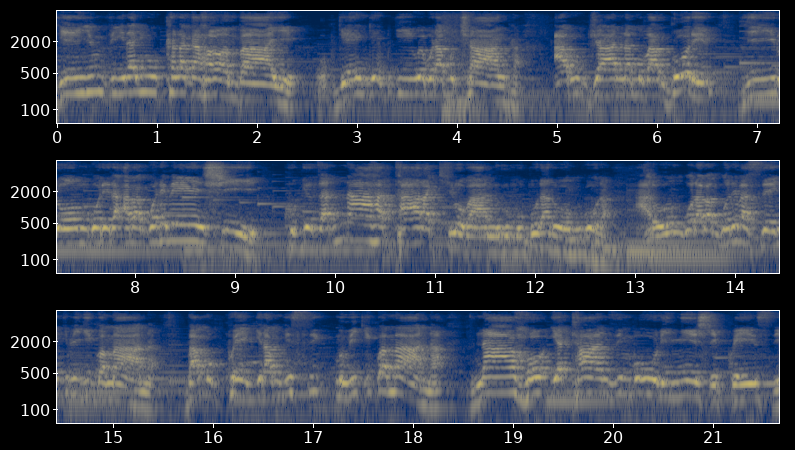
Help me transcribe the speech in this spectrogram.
Yiyumvira yuko aragahambaye ubwenge bwiwe buramucanga abujana mu bagore yirongorera abagore benshi. Kugeza naho atarakirobanura umugore arongora arongora abagore basenga ibigirwamana. Bamukwegera mu bigirwamana. Naho yatanze imburi nyinshi ku isi.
